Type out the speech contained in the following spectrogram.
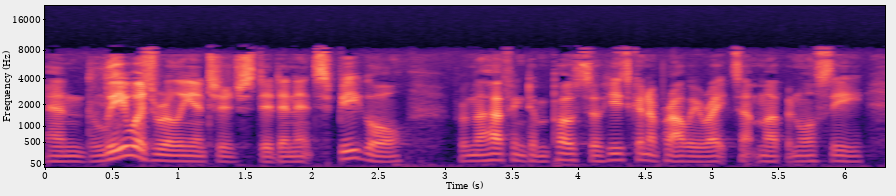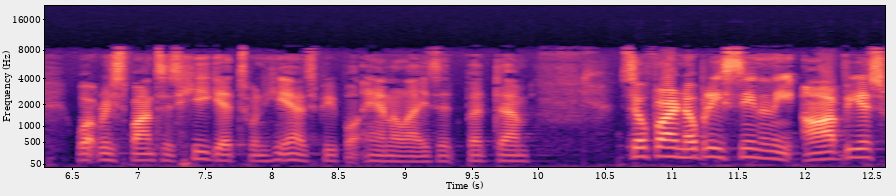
and Lee was really interested in it. Speigel from the Huffington Post, so he's going to probably write something up, and we'll see what responses he gets when he has people analyze it. But um, so far, nobody's seen any obvious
